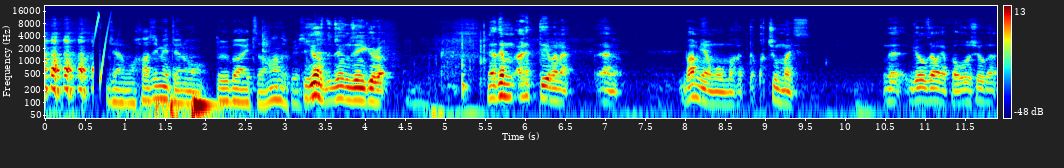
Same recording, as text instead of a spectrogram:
じゃあもう初めてのウーバーイーツは満足でしたいや全然いける。いやでもあれって言えばなあのバーミヤンもうまかった。こっちうまいっす。で餃子はやっぱ王将が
